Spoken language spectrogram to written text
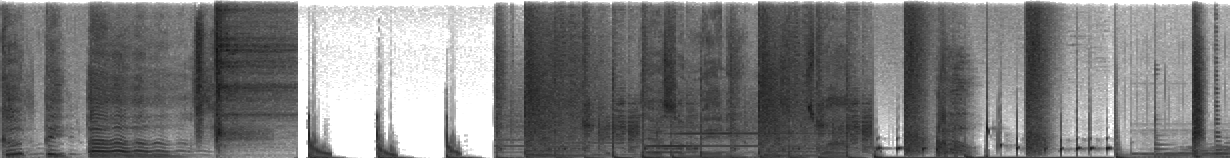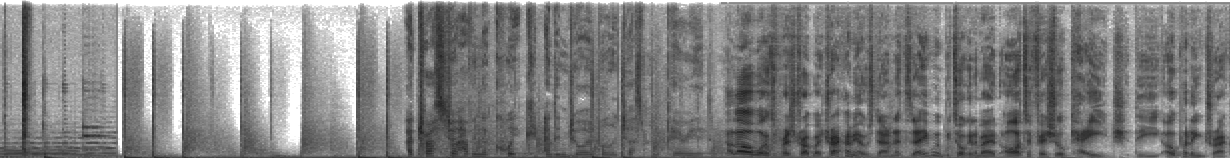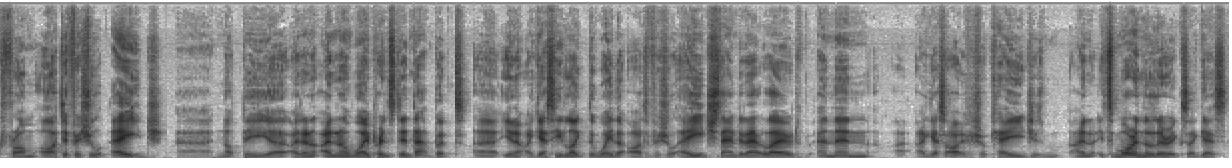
Could be us. There's so many reasons why. I trust you're having a quick and enjoyable adjustment period. Hello, welcome to Prince Track by Track. I'm your host Darren, and today we'll be talking about Art Official Cage, the opening track from Art Official Age. Uh, not the uh, I don't know I don't know why Prince did that, but uh, you know I guess he liked the way that Art Official Age sounded out loud, and then I- guess Art Official Cage is I don't know, it's more in the lyrics, I guess.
